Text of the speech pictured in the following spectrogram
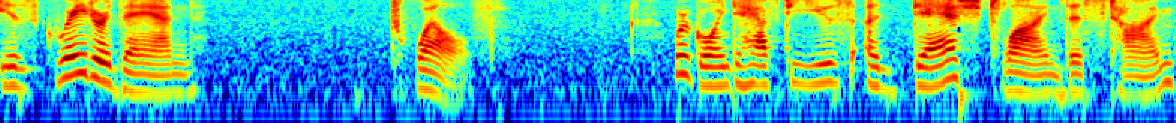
is greater than 12 we're going to have to use a dashed line this time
